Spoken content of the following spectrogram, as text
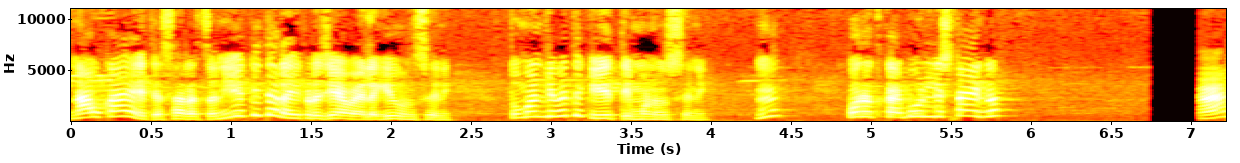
नाव काय आहे त्या सराचं? आणि येते त्याला इकडे जेवायला घेऊन सनी. तू म्हणली होती की येते म्हणून सनी. परत काय बोललीस नाही ग? हां?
